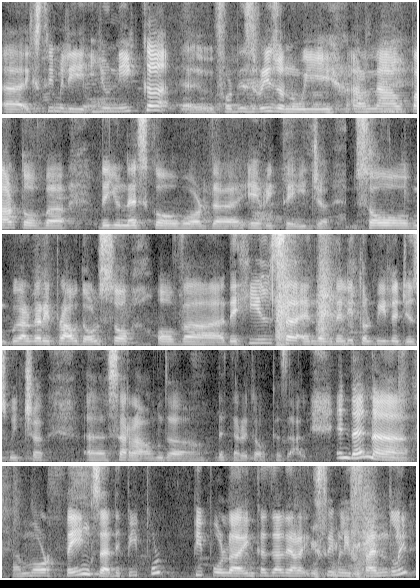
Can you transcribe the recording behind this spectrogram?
Uh, extremely unique. Uh, for this reason, we are now part of uh, the UNESCO World uh, Heritage. So we are very proud also of uh, the hills and of the little villages which surround the territory of Casale. And then more things, the people. People in Casale are extremely friendly.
